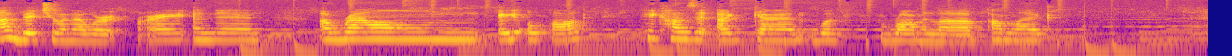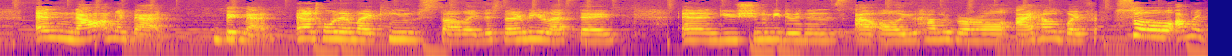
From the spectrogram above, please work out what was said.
I'm big chilling at work, right? And then around 8 o'clock, he comes in again with ramen love. I'm like, and now I'm like bad, big mad. And I told him like, can you stop? Like this better be your last day and you shouldn't be doing this at all. You have a girl. I have a boyfriend. So i'm like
